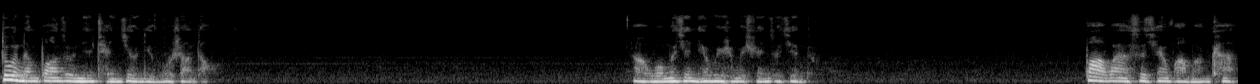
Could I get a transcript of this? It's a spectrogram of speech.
都能帮助你成就你无上道。啊，我们今天为什么选择净土？八万四千法门看，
